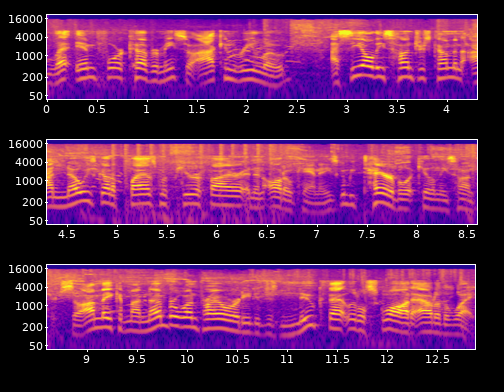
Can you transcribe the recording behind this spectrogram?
let M4 cover me so I can reload. I see all these hunters coming. I know he's got a plasma purifier and an autocannon. He's going to be terrible at killing these hunters. So I'm making my number one priority to just nuke that little squad out of the way.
